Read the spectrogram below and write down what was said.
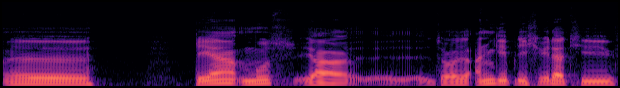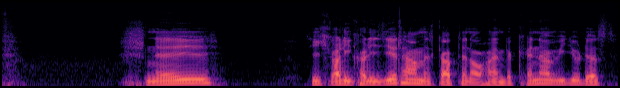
Äh, der muss, ja, soll angeblich relativ schnell sich radikalisiert haben. Es gab dann auch ein Bekennervideo, das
